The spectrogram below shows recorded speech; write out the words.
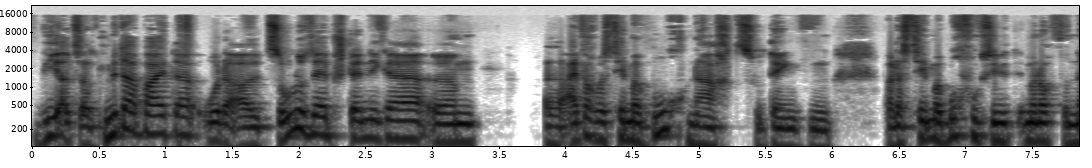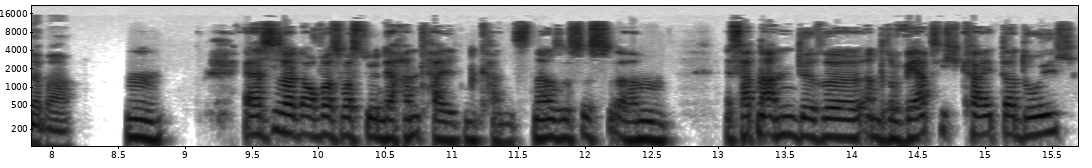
wie als, als Mitarbeiter oder als Solo-Selbstständiger, ähm, äh, einfach über das Thema Buch nachzudenken. Weil das Thema Buch funktioniert immer noch wunderbar. Hm. Ja, es ist halt auch was, was du in der Hand halten kannst. Ne? Also es ist, ähm, es hat eine andere, andere Wertigkeit dadurch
